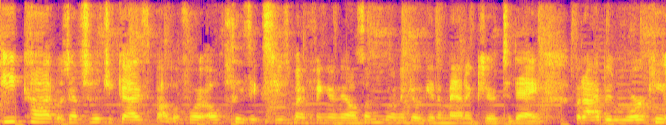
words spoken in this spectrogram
ikat, which I've told you guys about before. Oh, please excuse my fingernails. I'm gonna go get a manicure today. But I've been working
